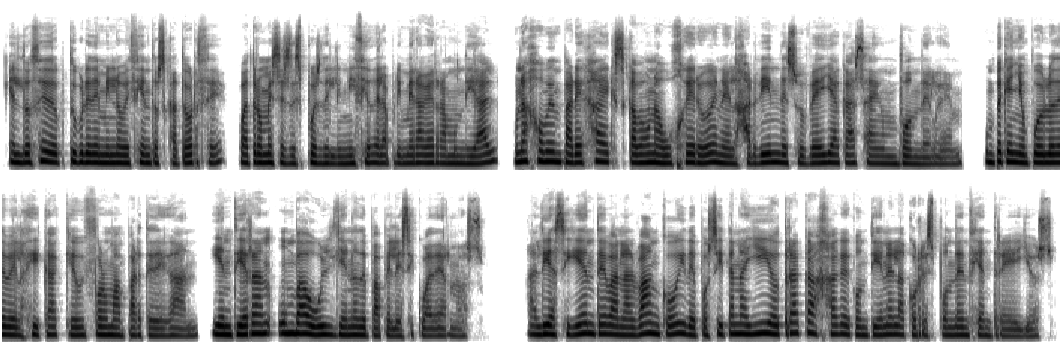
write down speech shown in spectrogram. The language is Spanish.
El 12 de octubre de 1914, cuatro meses después del inicio de la Primera Guerra Mundial, una joven pareja excava un agujero en el jardín de su bella casa en Vondelgem, un pequeño pueblo de Bélgica que hoy forma parte de Gand, y entierran un baúl lleno de papeles y cuadernos. Al día siguiente van al banco y depositan allí otra caja que contiene la correspondencia entre ellos.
